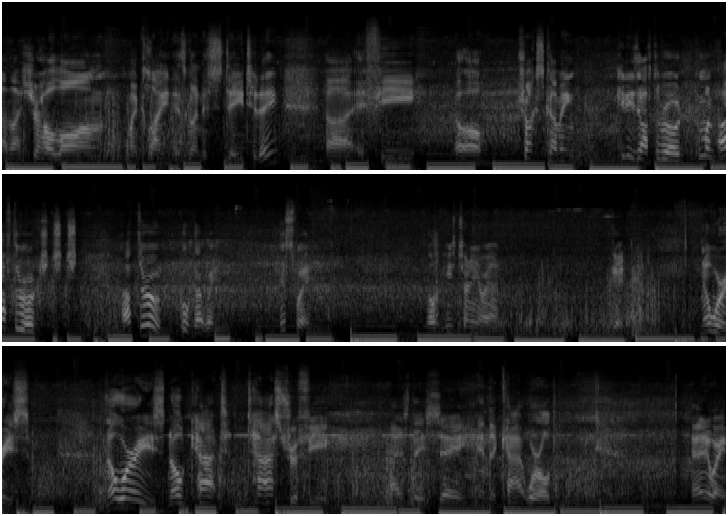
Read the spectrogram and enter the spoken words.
I'm not sure how long my client is going to stay today. Uh, if he, uh oh, truck's coming. Kitty's off the road. Come on, off the road. Off the road. Go that way. This way. Oh, he's turning around. Good. No worries. No worries, no catastrophe, as they say in the cat world. Anyway,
